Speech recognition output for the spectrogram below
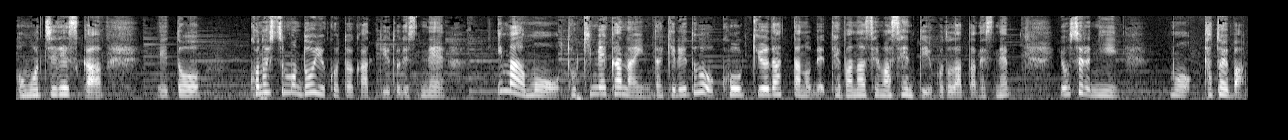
お持ちですか？えっとこの質問どういうことかっていうとですね今はもうときめかないんだけれど高級だったので手放せませんっていうことだったんですね。要するにもう例えば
